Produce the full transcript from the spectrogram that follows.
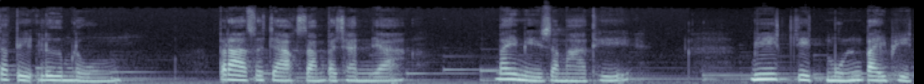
สติลืมหลง ปราศจากสัมปชัญญะ ไม่มีสมาธิ มีจิตหมุนไปผิด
